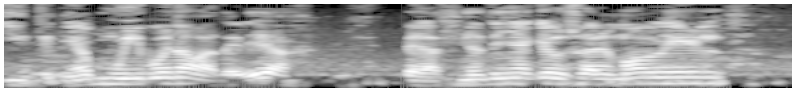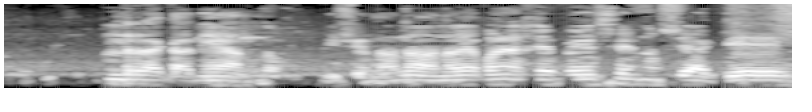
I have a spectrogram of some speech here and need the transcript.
y tenía muy buena batería, pero al final tenía que usar el móvil racaneando, diciendo, no, no voy a poner GPS, no sé a qué,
